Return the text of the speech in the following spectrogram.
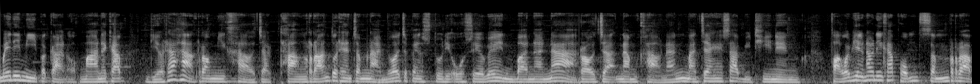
ไม่ได้มีประกาศออกมานะครับเดี๋ยวถ้าหากเรามีข่าวจากทางร้านตัวแทนจำหน่ายไม่ว่าจะเป็น Studio 7 Banana เราจะนำข่าวนั้นมาแจ้งให้ทราบอีกทีหนึ่งฝากไว้เพียงเท่านี้ครับผมสำหรับ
